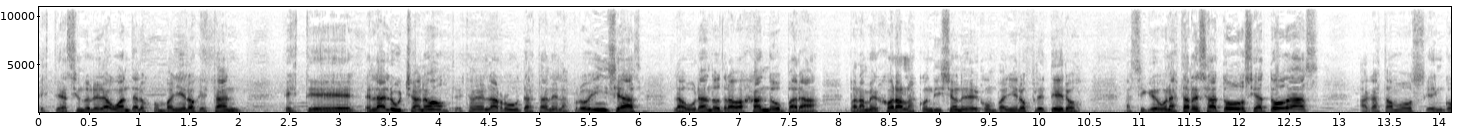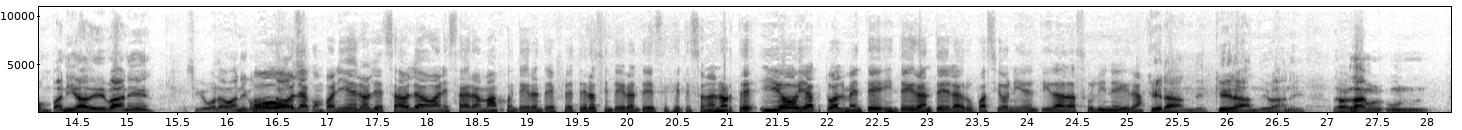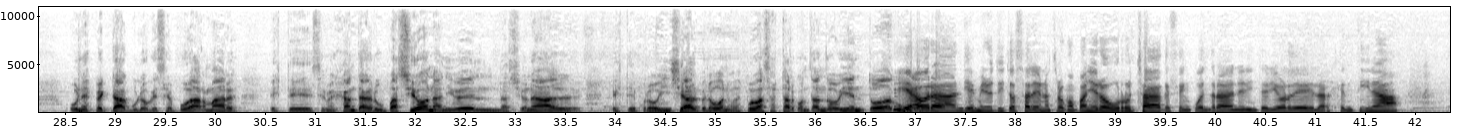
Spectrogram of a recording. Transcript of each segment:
este, haciéndole el aguante a los compañeros que están este, en la lucha, ¿no? Están en la ruta, están en las provincias, laburando, trabajando para, para mejorar las condiciones del compañero fletero. Así que buenas tardes a todos y a todas. Acá estamos en compañía de Vane. Así que hola Vane, ¿cómo estás? Hola compañeros, les habla Vanessa Gramajo, integrante de Fleteros, integrante de CGT Zona Norte y hoy actualmente integrante de la agrupación Identidad Azul y Negra. Qué grande, qué grande, Vane. La verdad, un, un espectáculo que se pueda armar este, semejante agrupación a nivel nacional, este, provincial, pero bueno, después vas a estar contando bien toda. Sí, como- ahora en 10 minutitos sale nuestro compañero Burruchaga que se encuentra en el interior de la Argentina,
